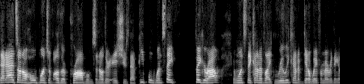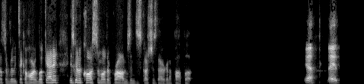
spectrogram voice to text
that adds on a whole bunch of other problems and other issues that people once they figure out and once they kind of like really kind of get away from everything else and really take a hard look at it is going to cause some other problems and discussions that are going to pop up. Yeah, hey,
